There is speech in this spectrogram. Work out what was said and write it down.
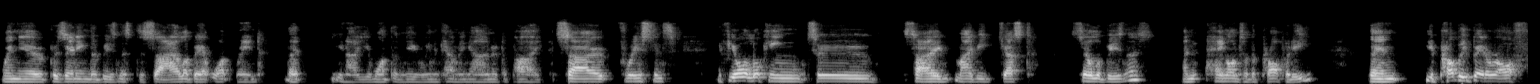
when you're presenting the business to sale about what rent that you know you want the new incoming owner to pay. So, for instance, if you're looking to say maybe just sell the business and hang on to the property, then you're probably better off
